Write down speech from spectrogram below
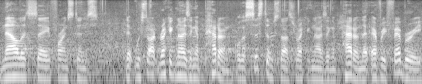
Now let's say, for instance, that we start recognizing a pattern, or the system starts recognizing a pattern that every February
